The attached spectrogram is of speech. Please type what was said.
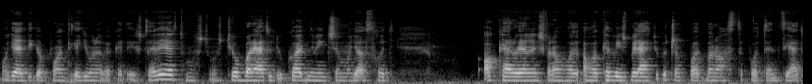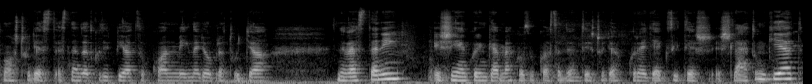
hogy eddig a pontig egy jó növekedést elért, most, most jobban el tudjuk adni, mint sem, hogy az, hogy akár olyan is van, ahol, ahol kevésbé látjuk a csapatban azt a potenciált most, hogy ezt, ezt nemzetközi piacokon még nagyobbra tudja növeszteni, és ilyenkor inkább meghozzuk azt a döntést, hogy akkor egy exit, és, és látunk ilyet.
